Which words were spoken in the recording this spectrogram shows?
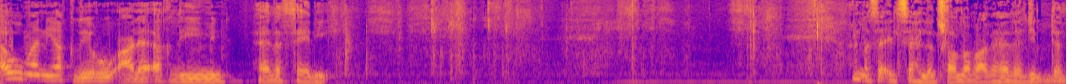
أو من يقدر على أخذه من هذا الثاني. المسائل سهلة إن شاء الله بعد هذا جدا.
